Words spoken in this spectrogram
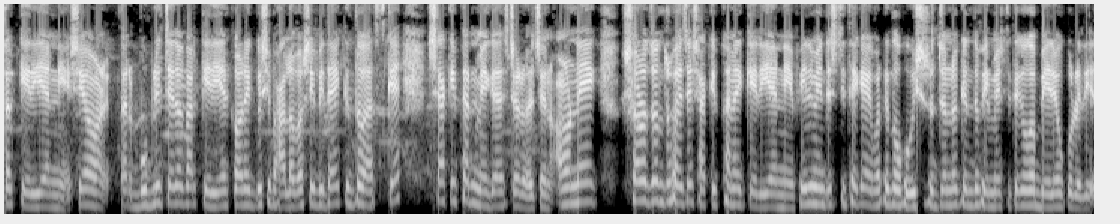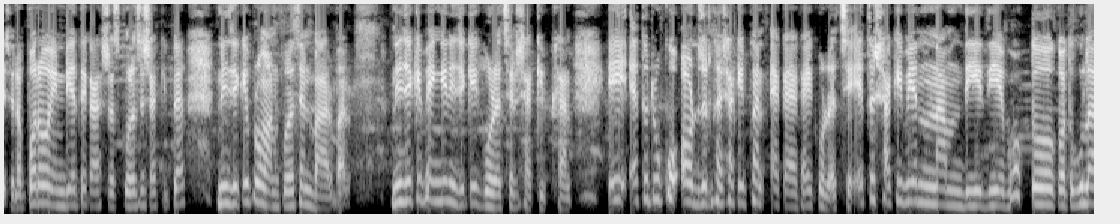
তার কেরিয়ার নিয়ে। সে তার বুবলি চাইতো তার কেরিয়ারকে অনেক বেশি ভালোবাসে। বিধায় কিন্তু আজকে শাকিব খান মেগাস্টার রয়েছেন। অনেক ষড়যন্ত্র হয়েছে শাকিব খানের কেরিয়ার নিয়ে। ফিল্ম ইন্ডাস্ট্রি থেকে একবার কিন্তু ভবিষ্যতের জন্য কিন্তু ফিল্ম ইন্ডাস্ট্রি থেকে ওকে বেরেও করে দিয়েছিল। পরেও ইন্ডিয়াতে কাজ টাজ করেছে শাকিব খান। নিজেকে প্রমাণ করেছেন বারবার। নিজেকে ভেঙে নিজেকে গড়েছেন শাকিব খান। এই এতটুকু অর্জন খান শাকিব খান একা একাই করেছে। এত শাকিবের নাম দিয়ে দিয়ে ভক্ত কতগুলা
